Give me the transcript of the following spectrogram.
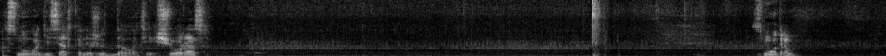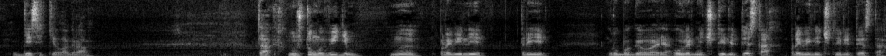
Основа десятка лежит. Давайте еще раз. Смотрим. 10 килограмм. Так, ну что мы видим? Мы провели 3, грубо говоря, о, вернее, 4 теста. Провели 4 теста.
